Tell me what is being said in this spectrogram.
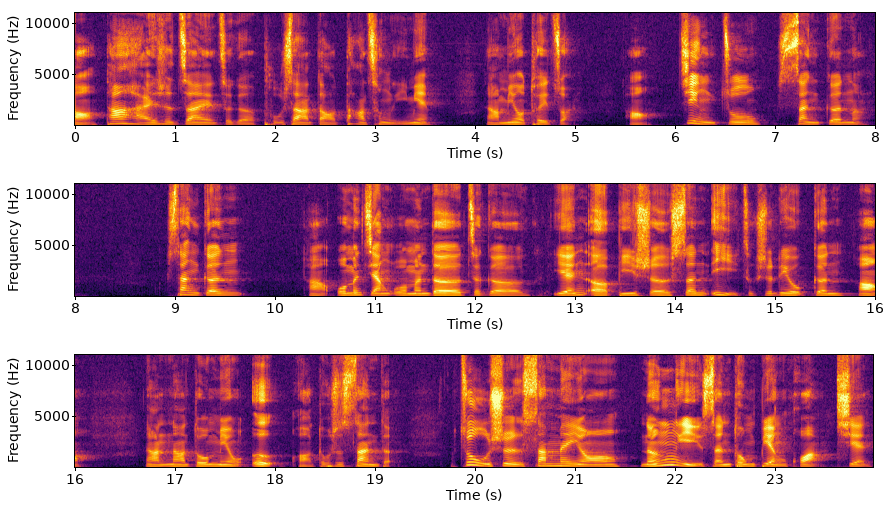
啊，他还是在这个菩萨道大乘里面啊，没有退转，啊，净诸善根呢，善根啊，我们讲我们的这个眼耳鼻舌身意，这个是六根啊，那那都没有恶啊，都是善的。注是三昧哦，能以神通变化现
